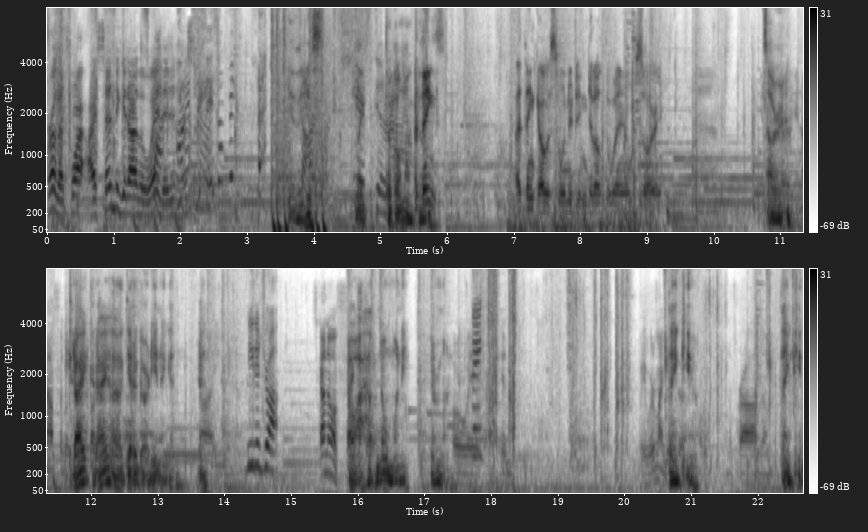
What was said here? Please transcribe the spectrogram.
Bro, that's why I said to get out of the way. They didn't listen. Say something? Yeah, they just, like, took all my kills. I think I think I was the one who didn't get out the way. I'm sorry. Yeah. You're Sorry. Not you're not for the Could I, could I, uh, get a guardian again? Uh, Yeah. you- Need a drop. It's got no effect. Oh, I have no money. Never mind. Oh wait, Thanks. I. Wait, where am I going? Thank you. No problem. Thank you.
